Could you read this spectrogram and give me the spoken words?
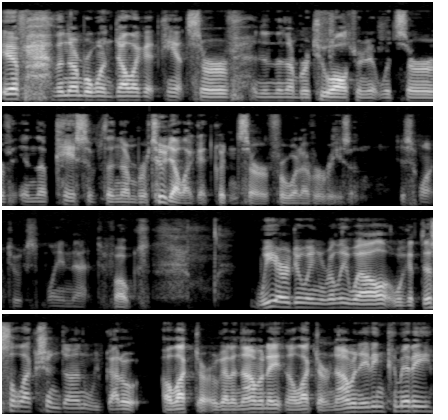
if the number one delegate can't serve, and then the number two alternate would serve in the case of the number two delegate couldn't serve for whatever reason. Just want to explain that to folks. We are doing really well. We'll get this election done. We've got to elect our, we've got to nominate and elect our nominating committee.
